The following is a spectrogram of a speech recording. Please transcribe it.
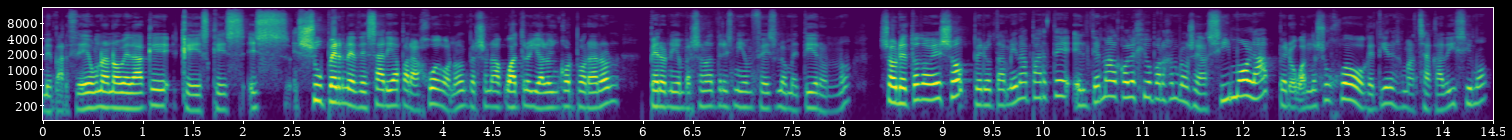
Me parece una novedad que, que es que es súper necesaria para el juego, ¿no? Persona 4 ya lo incorporaron, pero ni en Persona 3 ni en FES lo metieron, ¿no? Sobre todo eso, pero también aparte el tema del colegio, por ejemplo, o sea, sí mola, pero cuando es un juego que tienes machacadísimo,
